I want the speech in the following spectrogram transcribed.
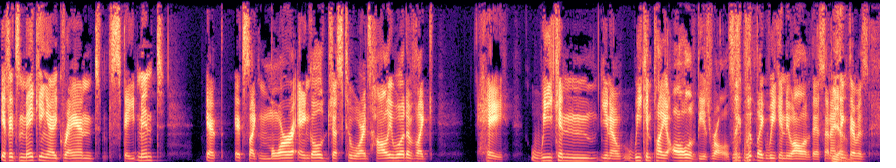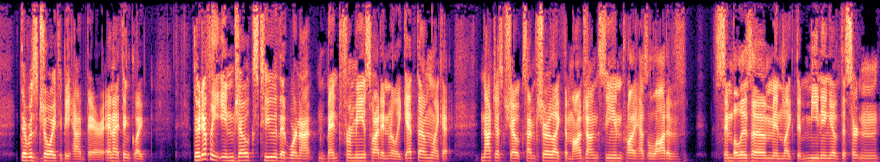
if it's making a grand statement, it it's like more angled just towards Hollywood of like, hey, we can you know we can play all of these roles like like we can do all of this, and I Yeah. think there was there was joy to be had there, and I think like there are definitely in jokes too that were not meant for me, so I didn't really get them. Like, uh, not just jokes. I'm sure like the mahjong scene probably has a lot of symbolism and like the meaning of the certain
